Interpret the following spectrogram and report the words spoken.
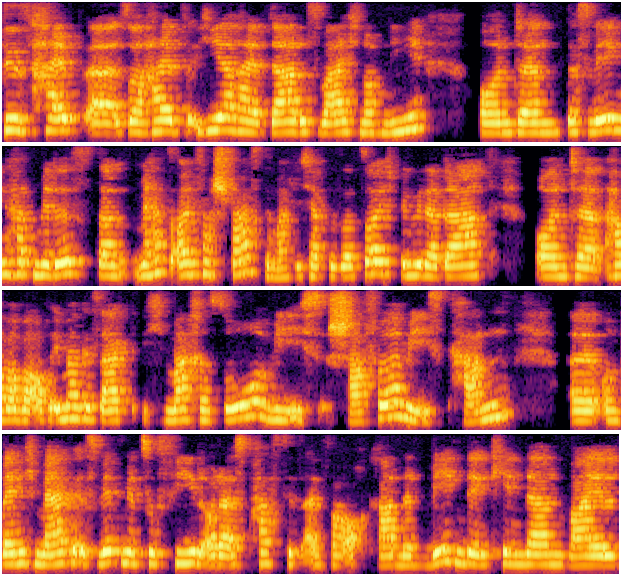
Dieses halb, äh, so halb hier, halb da, das war ich noch nie. Und ähm, deswegen hat mir das dann, mir hat es einfach Spaß gemacht. Ich habe gesagt, so, ich bin wieder da und äh, habe aber auch immer gesagt, ich mache so, wie ich es schaffe, wie ich es kann. Äh, und wenn ich merke, es wird mir zu viel oder es passt jetzt einfach auch gerade nicht wegen den Kindern, weil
